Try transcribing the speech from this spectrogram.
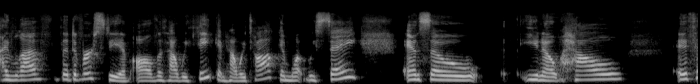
I love the diversity of all of us, how we think and how we talk and what we say. And so, you know, how if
